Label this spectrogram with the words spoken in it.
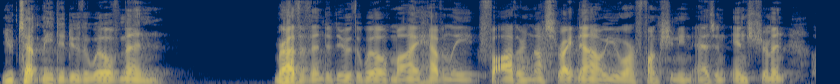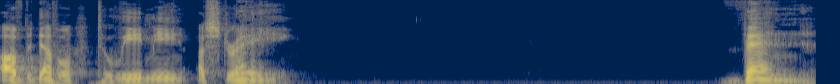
You tempt me to do the will of men rather than to do the will of my heavenly Father. And thus, right now, you are functioning as an instrument of the devil to lead me astray. Then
